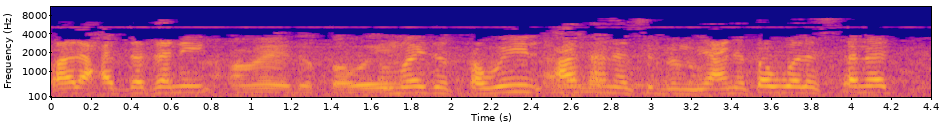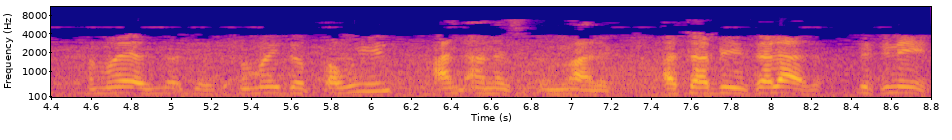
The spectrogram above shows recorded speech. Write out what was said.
قال حدثني حميد الطويل. حميد الطويل عن أنس بن يعني طول السند حميد الطويل عن أنس بن مالك. أتى به ثلاثة اثنين.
